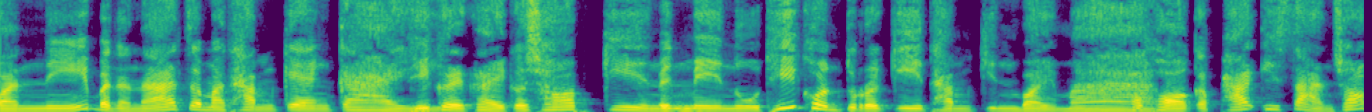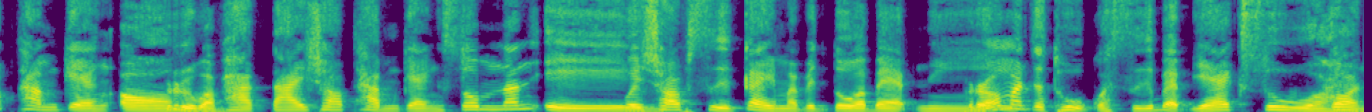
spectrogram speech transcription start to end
วันนี้บานาน่าจะมาทำแกงไก่ที่ใครๆก็ชอบกิน เป็นเมนูที่คนตุรกีทำกินบ่อยมาก พอๆกับภาคอีสานชอบทำแกงอ่อมหรือว่าภาคใต้ชอบทำแกงส้มนั่นเองไว้ชอบซื้อไก่มาเป็นตัวแบบนี้ เพราะมันจะถูกกว่าซื้อแบบแยกส่วนก่อน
